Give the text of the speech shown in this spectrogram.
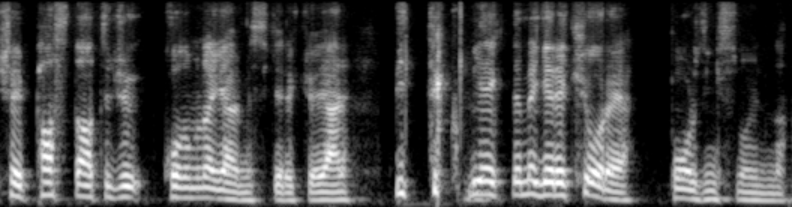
şey pas dağıtıcı konumuna gelmesi gerekiyor. Yani bir tık bir ekleme gerekiyor oraya Porzingis'in oyununa.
